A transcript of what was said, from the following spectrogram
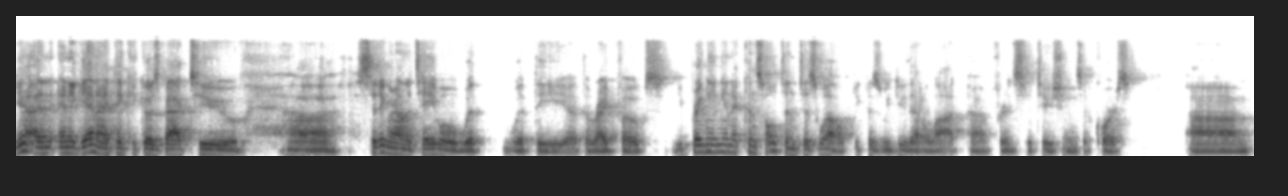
Yeah, and, and again, I think it goes back to uh, sitting around the table with with the uh, the right folks. You're bringing in a consultant as well because we do that a lot uh, for institutions, of course. Um,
